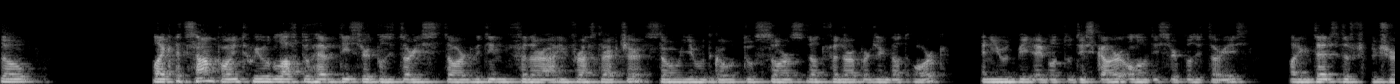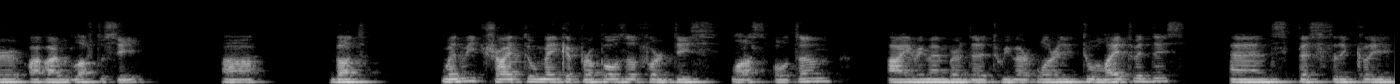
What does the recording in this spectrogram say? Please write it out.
So, like at some point, we would love to have these repositories stored within Fedora infrastructure. So you would go to source.fedoraproject.org and you would be able to discover all of these repositories. Like that's the future I, I would love to see. Uh, but when we tried to make a proposal for this last autumn, I remember that we were already too late with this and specifically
